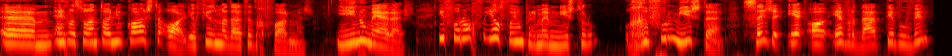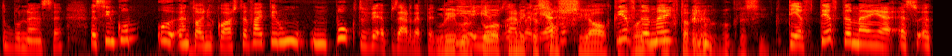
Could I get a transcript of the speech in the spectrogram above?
hum, em relação a António Costa, olha, eu fiz uma data de reformas e enumeras. E foram, ele foi um primeiro-ministro reformista. Seja, é, é verdade, teve o vento de bonança, assim como António Costa vai ter um, um pouco de. Apesar da pandemia e Libertou a apesar da comunicação guerra, social, que teve também teve, teve também a- a a-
